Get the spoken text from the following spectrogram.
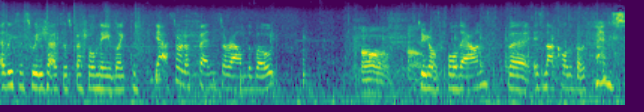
At least in Swedish it has a special name, like the, yeah, sort of fence around the boat, Oh, oh. so you don't fall down, but it's not called a boat fence.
